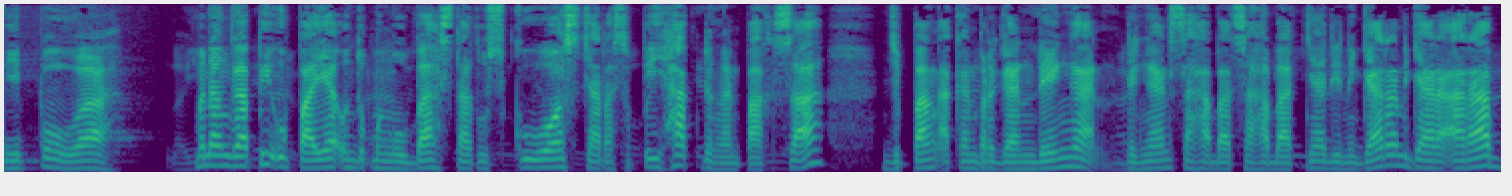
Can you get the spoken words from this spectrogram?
力 Menanggapi upaya untuk mengubah status quo secara sepihak dengan paksa, Jepang akan bergandengan dengan sahabat-sahabatnya di negara-negara Arab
